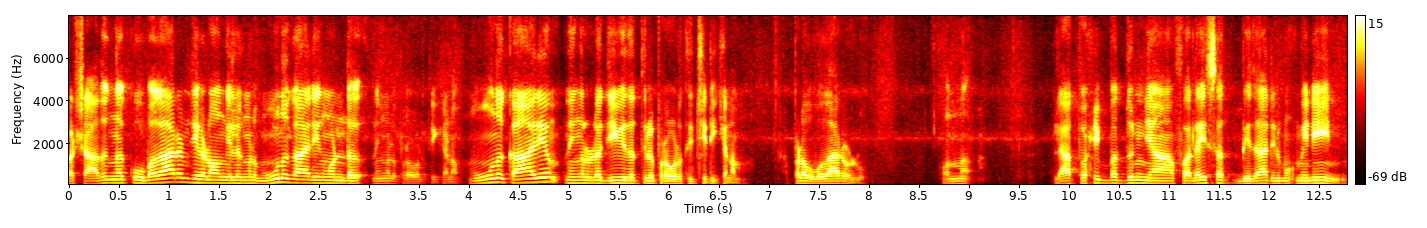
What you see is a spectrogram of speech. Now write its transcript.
പക്ഷെ അത് നിങ്ങൾക്ക് ഉപകാരം ചെയ്യണമെങ്കിൽ നിങ്ങൾ മൂന്ന് കാര്യം കൊണ്ട് നിങ്ങൾ പ്രവർത്തിക്കണം. മൂന്ന് കാര്യം നിങ്ങളുടെ ജീവിതത്തിൽ പ്രവർത്തിച്ചിരിക്കണം. അപ്പോഴേ ഉപകാരമുള്ളൂ. ഒന്ന് ലാ തുഹിബദ്ദുന്യ ഫലൈസത് ബിദാരിൽ മുഅ്മിനീൻ.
